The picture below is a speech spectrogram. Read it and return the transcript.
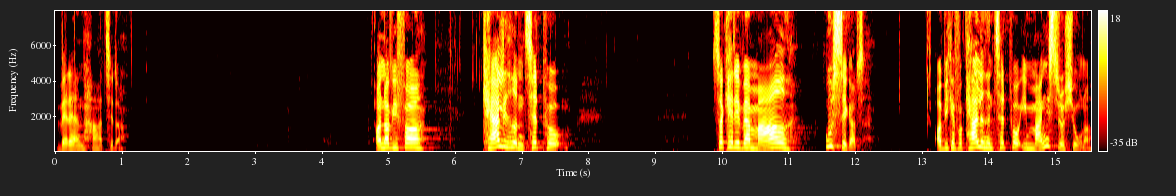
hvad det er, han har til dig. Og når vi får kærligheden tæt på, så kan det være meget usikkert. Og vi kan få kærligheden tæt på i mange situationer.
